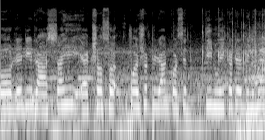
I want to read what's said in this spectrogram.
অলরেডি রাজশাহী একশো পঁয়ষট্টি রান করছে তিন উইকেটের বিনিময়ে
